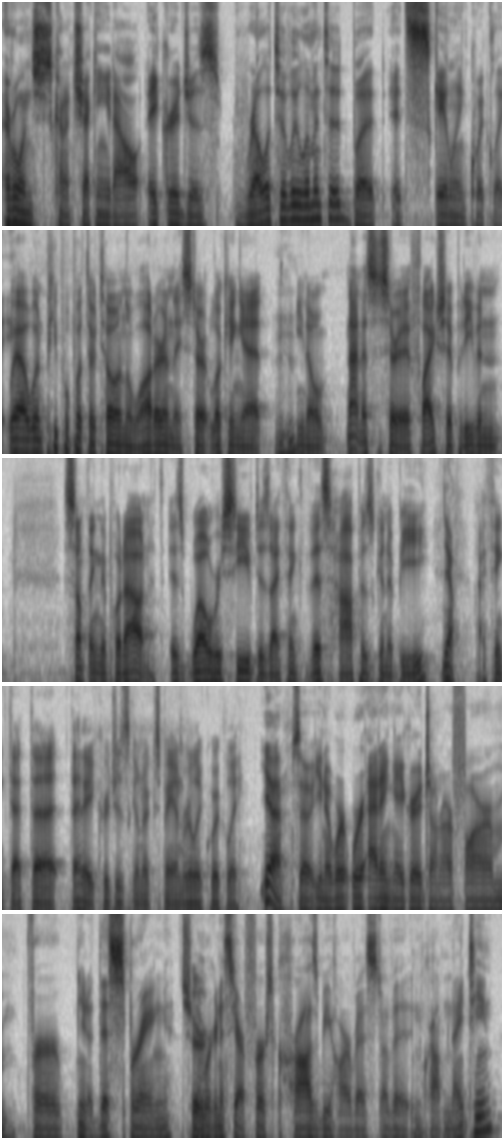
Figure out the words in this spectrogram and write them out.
Everyone's just kind of checking it out. Acreage is relatively limited, but it's scaling quickly. Well, when people put their toe in the water and they start looking at, Mm-hmm. you know, not necessarily a flagship, but even something they put out as well received as I think this hop is going to be. Yeah. I think that that, that acreage is going to expand really quickly. Yeah, so you know we're we're adding acreage on our farm for you know this spring. Sure. And we're going to see our first Crosby harvest of it in crop 19,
